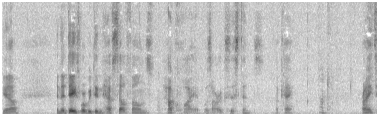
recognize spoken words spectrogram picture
You know, in the days where we didn't have cell phones, how quiet was our existence? Okay? Right?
